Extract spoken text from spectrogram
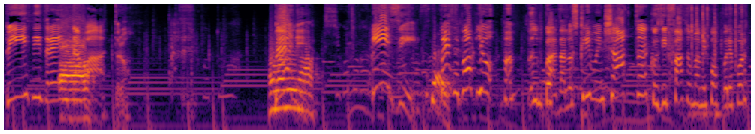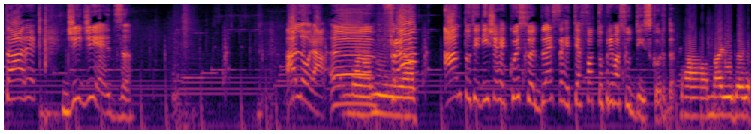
Piti 34. Bene. Ah, Easy! Questo è proprio. Guarda, lo scrivo in chat così Fatuma mi può riportare. GG Eds. Allora, eh, mia. Fra Anto ti dice che questo è il bless che ti ha fatto prima su Discord. Mamma Ide,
